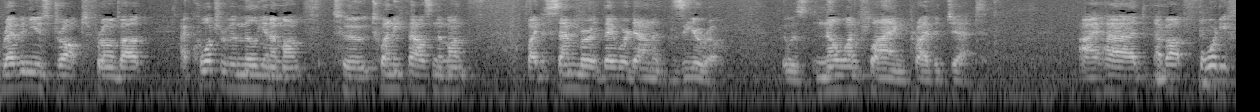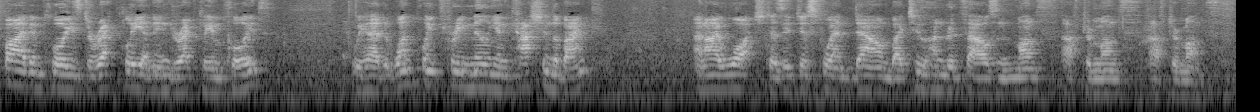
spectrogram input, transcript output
revenues dropped from about a quarter of a million a month to 20,000 a month. By December, they were down at zero. There was no one flying private jet. I had about 45 employees directly and indirectly employed. We had 1.3 million cash in the bank, and I watched as it just went down by 200,000 month after month after month.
